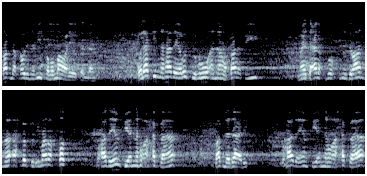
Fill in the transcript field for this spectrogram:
قبل قول النبي صلى الله عليه وسلم. ولكن هذا يرده أنه قال في ما يتعلق بوقت نجران ما أحببت الإمارة قط. وهذا ينفي أنه أحبها قبل ذلك. وهذا ينفي أنه أحبها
